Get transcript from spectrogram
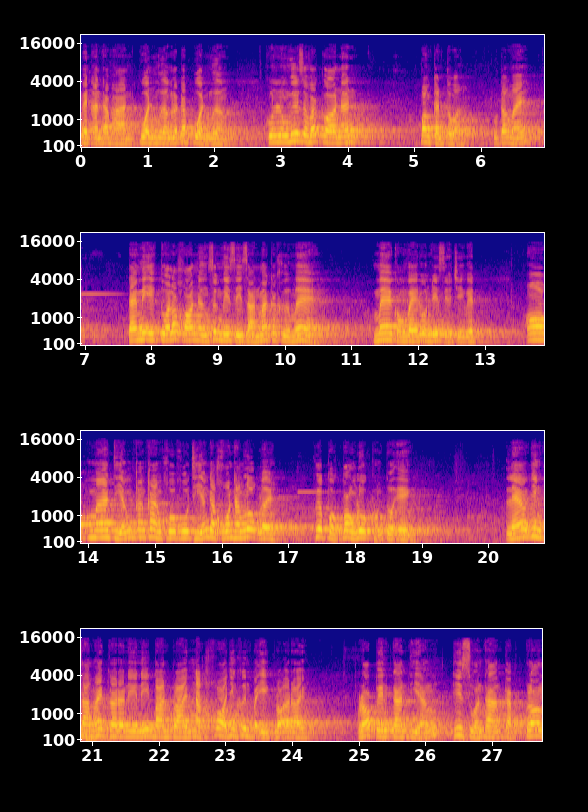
เป็นอันธพาลกวนเมืองแล้วก็ป่วนเมือง คุณลุงวิศวกรนั้นป้องกันตัว ถูกต้องไหม แต่มีอีกตัวละครหนึ่ง ซึ่งมีสีสันมากก็คือแม่ แม่ของวัยรุ่นที่เสียชีวิต ออกมาเถียงข้างๆโคโคเถียงกับคนทั้งโลกเลย เพื่อปกป้องลูกของตัวเอง แล้วยิ่งทำให้กรณีนี้บานปลายหนักข้อยิ่งขึ้นไปอีกเพราะอะไร เพราะเป็นการเถียงที่สวนทางกับกล้อง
